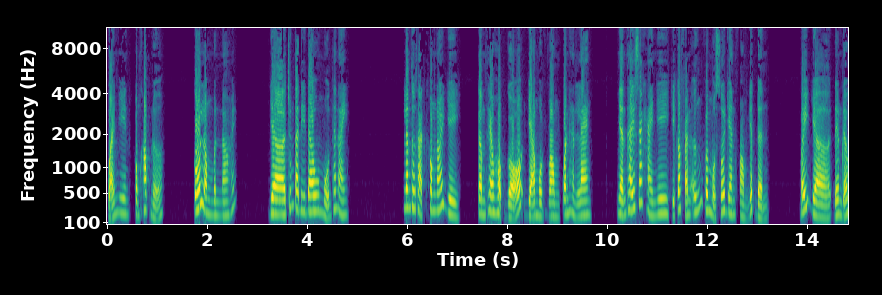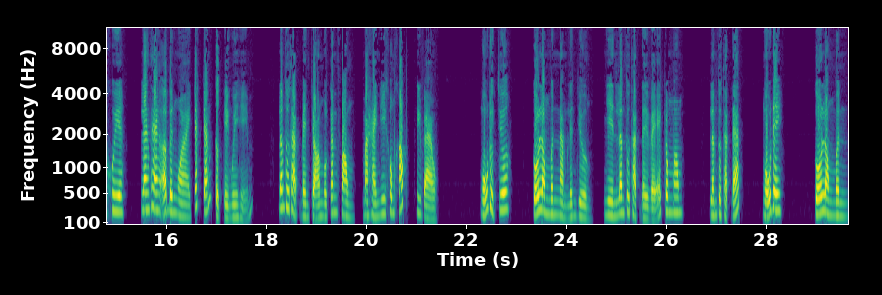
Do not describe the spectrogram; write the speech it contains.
quả nhiên không khóc nữa. Cố long minh nói, giờ chúng ta đi đâu muộn thế này? Lâm thu thạch không nói gì, cầm theo hộp gỗ dạo một vòng quanh hành lang. Nhận thấy sát hài nhi chỉ có phản ứng với một số danh phòng nhất định. Bấy giờ đêm đã khuya, lang thang ở bên ngoài chắc chắn cực kỳ nguy hiểm. Lâm thu thạch bèn chọn một căn phòng mà hài nhi không khóc khi vào. Ngủ được chưa? Cổ long minh nằm lên giường, nhìn lâm thu thạch đầy vẻ trông mong. Lâm thu thạch đáp, ngủ đi cổ lòng mình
